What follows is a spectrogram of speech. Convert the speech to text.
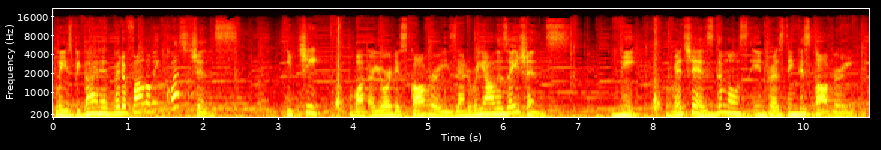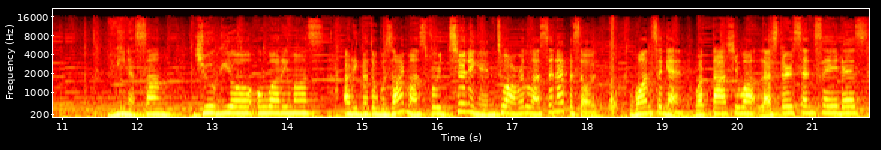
Please be guided by the following questions. Ichi, What are your discoveries and realizations? Ni, Which is the most interesting discovery? 皆 Jugyo Owarimas. Arigato gozaimasu for tuning in to our lesson episode. Once again, watashi wa Lester Sensei desu.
